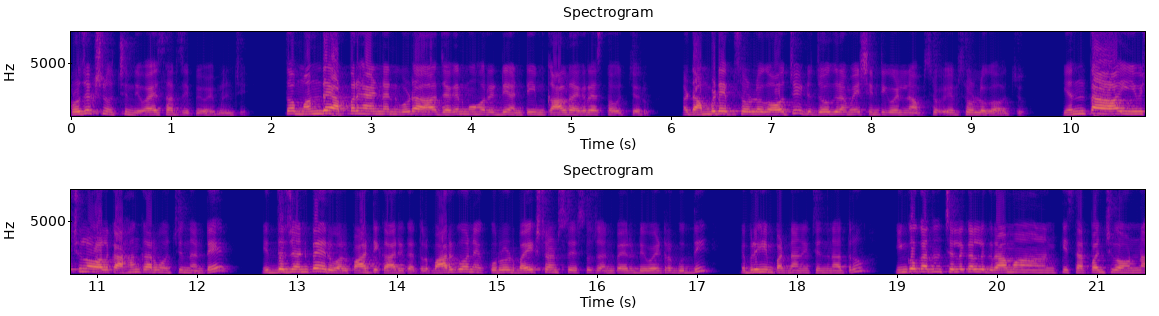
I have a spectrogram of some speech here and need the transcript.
ప్రొజెక్షన్ వచ్చింది వైఎస్ఆర్సీపీ వైపు నుంచి. సో మందే అప్పర్ హ్యాండ్ అని కూడా జగన్మోహన్ రెడ్డి అని టీం కాలర్ ఎగరేస్తా వచ్చారు. అటు అంబటి ఎపిసోడ్లో కావచ్చు ఇటు జోగి రమేష్ ఇంటికి వెళ్ళిన ఎపిసోడ్లో కావచ్చు. ఎంత ఈ విషయంలో వాళ్ళకి అహంకారం వచ్చిందంటే ఇద్దరు చనిపోయారు వాళ్ళ పార్టీ కార్యకర్తలు. భార్గవ్ అనే కుర్రోడు బైక్ స్టంట్స్ చేస్తూ చనిపోయారు డివైడర్ గుద్ది ఇబ్రహీంపట్నానికి చెందిన అతను. ఇంకొక అతను చిల్లకల్లు గ్రామానికి సర్పంచ్గా ఉన్న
